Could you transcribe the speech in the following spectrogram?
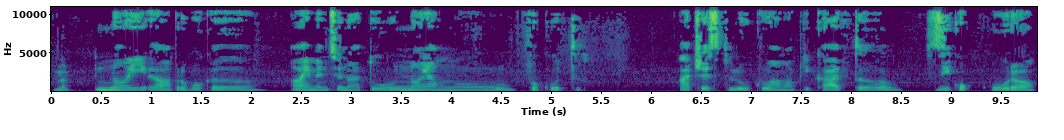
Da. Noi, apropo că ai menționat tu, noi am uh, făcut acest lucru, am aplicat, uh, zic, o cură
